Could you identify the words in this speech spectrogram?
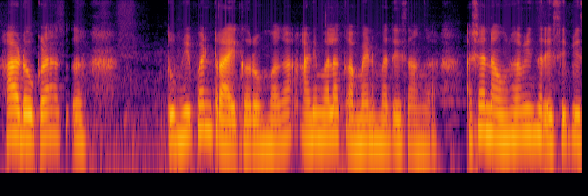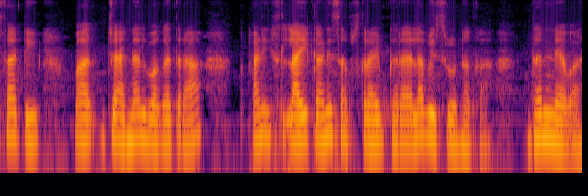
हा ढोकळा तुम्ही पण ट्राय करून बघा आणि मला कमेंटमध्ये सांगा. अशा नवनवीन रेसिपीसाठी मा चॅनल बघत राहा आणि लाईक आणि सबस्क्राईब करायला विसरू नका. धन्यवाद.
